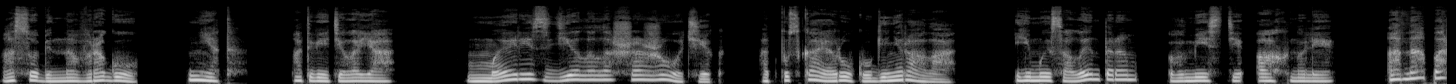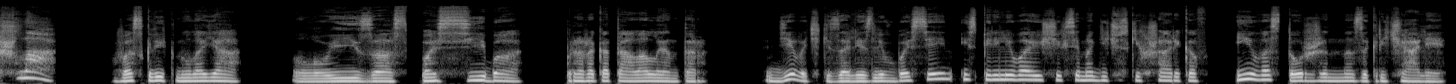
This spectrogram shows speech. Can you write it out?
особенно врагу. «Нет», — ответила я. Мэри сделала шажочек, отпуская руку генерала. И мы с Алентером вместе ахнули. «Она пошла!» — воскликнула я. «Луиза, спасибо!» — пророкотала Лентер. Девочки залезли в бассейн из переливающихся магических шариков и восторженно закричали.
